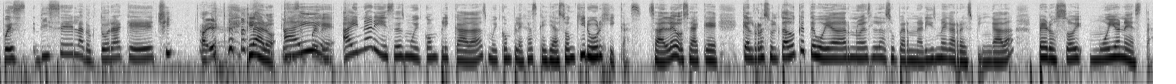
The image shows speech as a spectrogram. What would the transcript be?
Pues dice la doctora que chi. Claro, hay, hay narices muy complicadas, muy complejas que ya son quirúrgicas, ¿sale? O sea que, que el resultado que te voy a dar no es la super nariz mega respingada, pero soy muy honesta,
